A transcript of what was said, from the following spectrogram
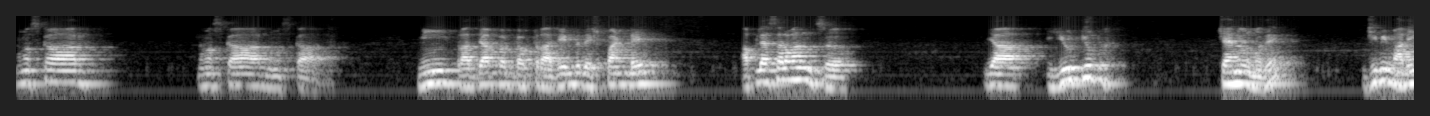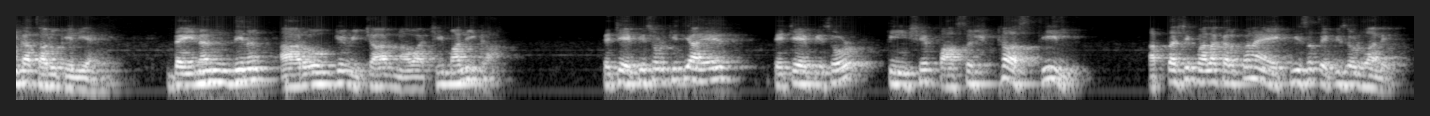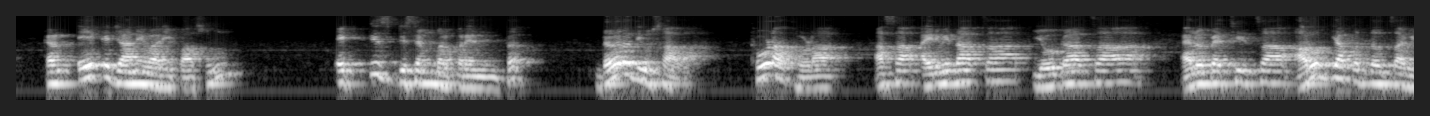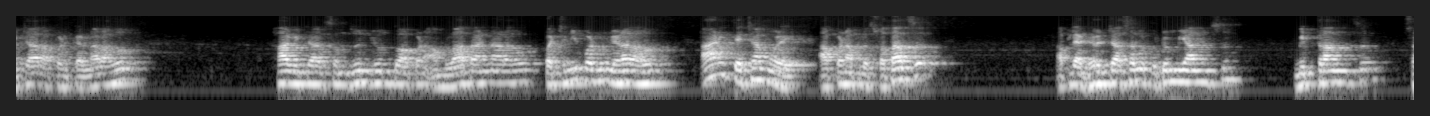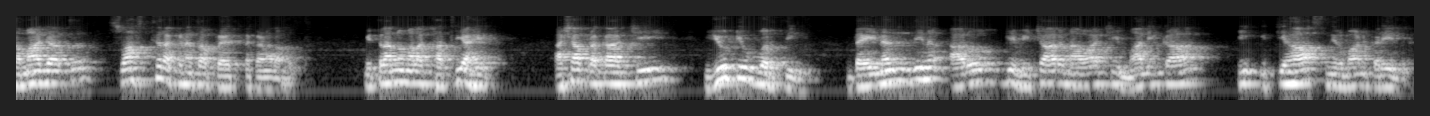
नमस्कार. नमस्कार नमस्कार. मी प्राध्यापक डॉक्टर राजेंद्र देशपांडे. आपल्या सर्वांचं या यूट्यूब चॅनलमध्ये जी मी मालिका चालू केली आहे दैनंदिन आरोग्य विचार नावाची मालिका. त्याचे एपिसोड किती आहेत? त्याचे एपिसोड तीनशे पासष्ट असतील. आत्ताशी मला कल्पना आहे एकवीसच एपिसोड झाले. कारण एक जानेवारी पासून एकतीस डिसेंबर पर्यंत दर दिवसाला थोडा थोडा असा आयुर्वेदाचा योगाचा ॲलोपॅथीचा आरोग्याबद्दलचा विचार आपण करणार आहोत. हा विचार समजून घेऊन तो आपण अंमलात आणणार आहोत पचनी पडून घेणार आहोत आणि त्याच्यामुळे आपण आपलं स्वतःच आपल्या घरच्या सर्व कुटुंबियांचं मित्रांचं समाजाचं स्वास्थ्य राखण्याचा प्रयत्न करणार आहोत. मित्रांनो मला खात्री आहे अशा प्रकारची यूट्यूबवरती दैनंदिन आरोग्य विचार नावाची मालिका ही इतिहास निर्माण करेल.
